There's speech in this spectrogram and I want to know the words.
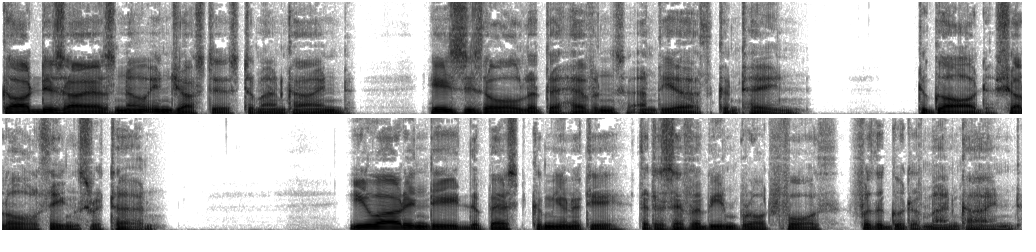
God desires no injustice to mankind. His is all that the heavens and the earth contain. To God shall all things return. You are indeed the best community that has ever been brought forth for the good of mankind.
